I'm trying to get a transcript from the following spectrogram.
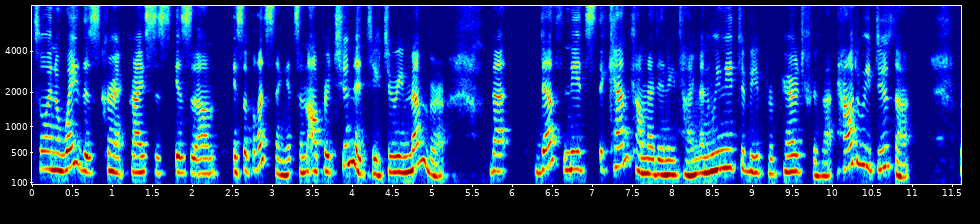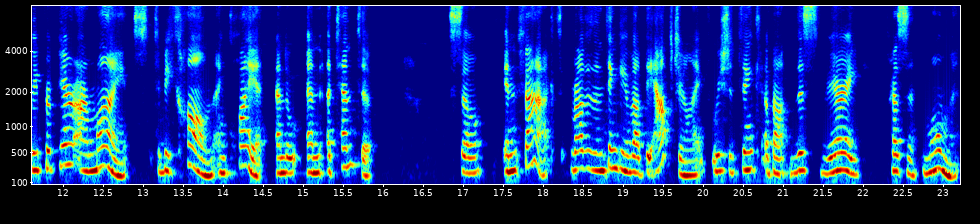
So, in a way, this current crisis is um, is a blessing. It's an opportunity to remember that death needs it can come at any time, and we need to be prepared for that. How do we do that? We prepare our minds to be calm and quiet and, and attentive. So, in fact, rather than thinking about the afterlife, we should think about this very present moment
